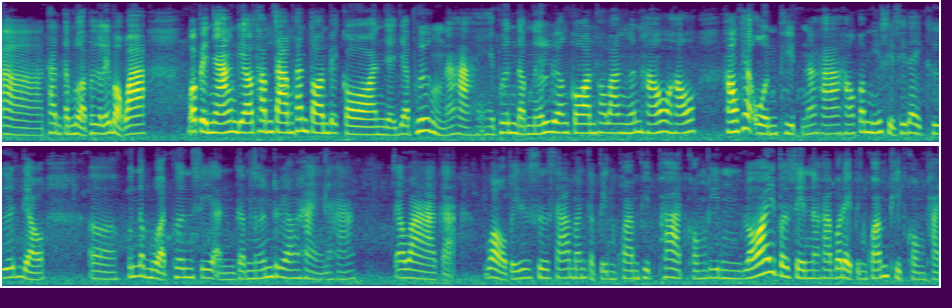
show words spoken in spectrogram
อ่าท่านตำรวจเพิ่นก็เลยบอกว่าว่าเป็นยังเดียวทำตามขั้นตอนไปก่อนอย่าอย่าพึ่งนะคะให้เพิ่นดำเนินเรื่องก่อนเพราะว่าเงินเฮาเฮาเฮาแค่โอนผิดนะคะเฮาก็มีสิทธิ์ที่ได้คืนเดี๋ยวเอ่อคุณตำรวจเพิ่นสิอันดำเนินเรื่องให้นะคะ แต่ว่ากะว่าไปซื้อๆซะมันก็เป็นความผิดพลาดของรินร้อยเปอร์เซ็นต์นะคะบ่ได้เป็นความผิดของไผ่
